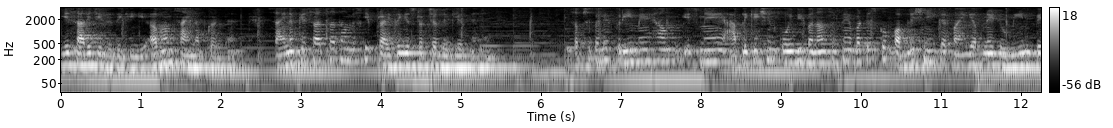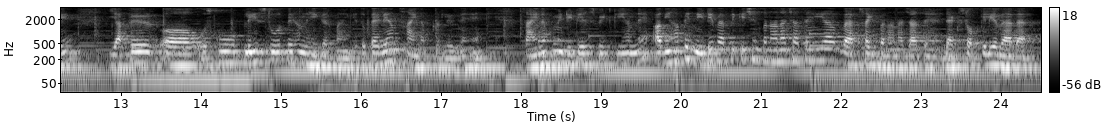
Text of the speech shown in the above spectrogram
ये सारी चीज़ें दिखेंगी। अब हम साइन अप करते हैं। साइन अप के साथ साथ हम इसकी प्राइसिंग स्ट्रक्चर देख लेते हैं। सबसे पहले फ्री में हम इसमें एप्लीकेशन कोई भी बना सकते हैं बट इसको पब्लिश नहीं कर पाएँगे अपने डोमेन पे, या फिर उसको प्ले स्टोर पे हम नहीं कर पाएँगे। तो पहले हम साइन अप कर लेते हैं। साइन अप में डिटेल्स फिट की हमने। अब यहाँ पे नेटिव एप्लीकेशन बनाना चाहते हैं या वेबसाइट बनाना चाहते हैं? डेस्कटॉप के लिए वेब ऐप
